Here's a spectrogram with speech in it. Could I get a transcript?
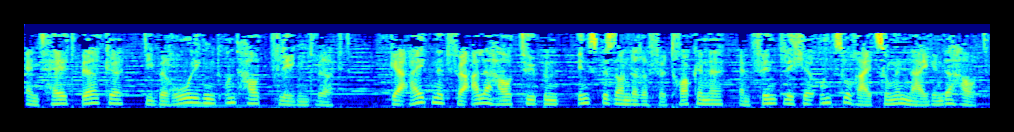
Enthält Birke, die beruhigend und hautpflegend wirkt. Geeignet für alle Hauttypen, insbesondere für trockene, empfindliche und zu Reizungen neigende Haut.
